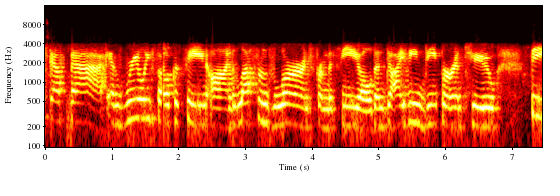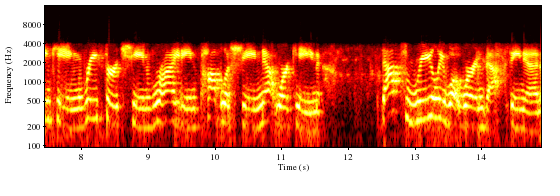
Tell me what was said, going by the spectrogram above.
step back and really focusing on lessons learned from the field and diving deeper into thinking, researching, writing, publishing, networking, that's really what we're investing in.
